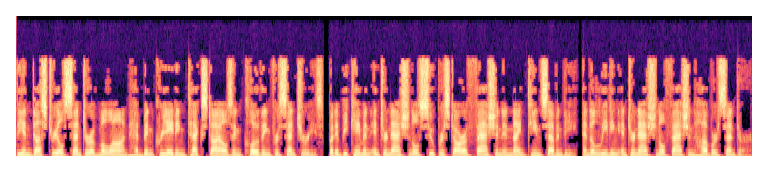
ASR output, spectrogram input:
The industrial center of Milan had been creating textiles and clothing for centuries, but it became an international superstar of fashion in 1970, and a leading international fashion hub or center.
